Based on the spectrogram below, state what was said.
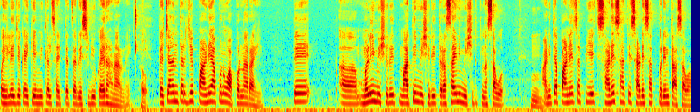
पहिले जे काही केमिकल्स आहेत त्याचा रेसिड्यू काही राहणार नाही. हो. त्याच्यानंतर जे पाणी आपण वापरणार आहे ते मळी मिश्रित माती मिश्रित रसायन मिश्रित नसावं. आणि त्या पाण्याचा पी एच साडेसहा ते साडेसातपर्यंत असावा.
